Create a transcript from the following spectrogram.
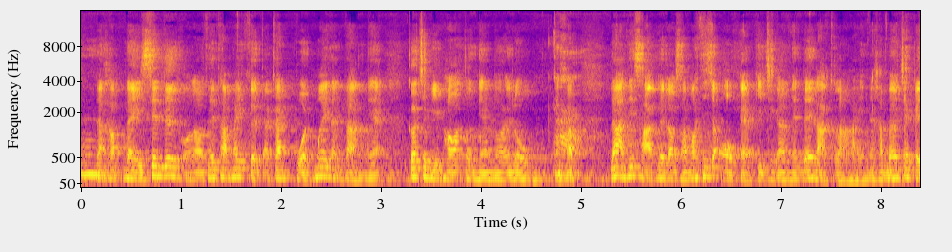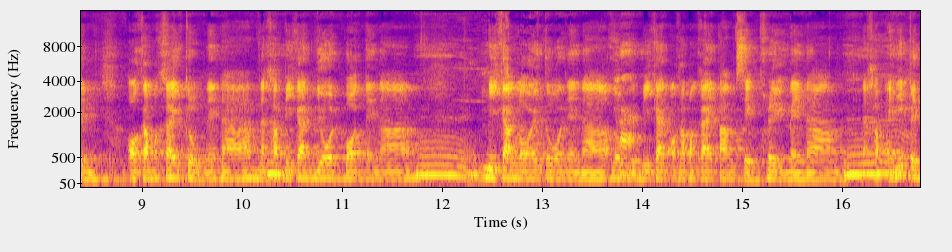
อมนะครับในเส้นเลือดของเราที่ทำให้เกิดอาการปวดเมื่อยต่างๆเนี่ยก็จะมีภาวะตรงเนี้ยน้อยลงนะครับและอันที่สามคือเราสามารถที่จะออกแบบกิจกรรมเนี่ยได้หลากหลายนะครับไม่ว่าจะเป็นออกกำลังกายกลุ่มในน้ำนะครับมีการโยนบอลในน้ำอื มมีการลอยตัวในน้ำรวมถึงมีการออกกำลังกายตามเสียงเพลงในน้ำนะครับอืมอันนี้เป็น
